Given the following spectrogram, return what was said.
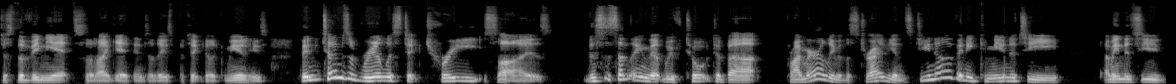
just the vignettes that I get into these particular communities. But in terms of realistic tree size, this is something that we've talked about primarily with Australians. Do you know of any community? I mean, as you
